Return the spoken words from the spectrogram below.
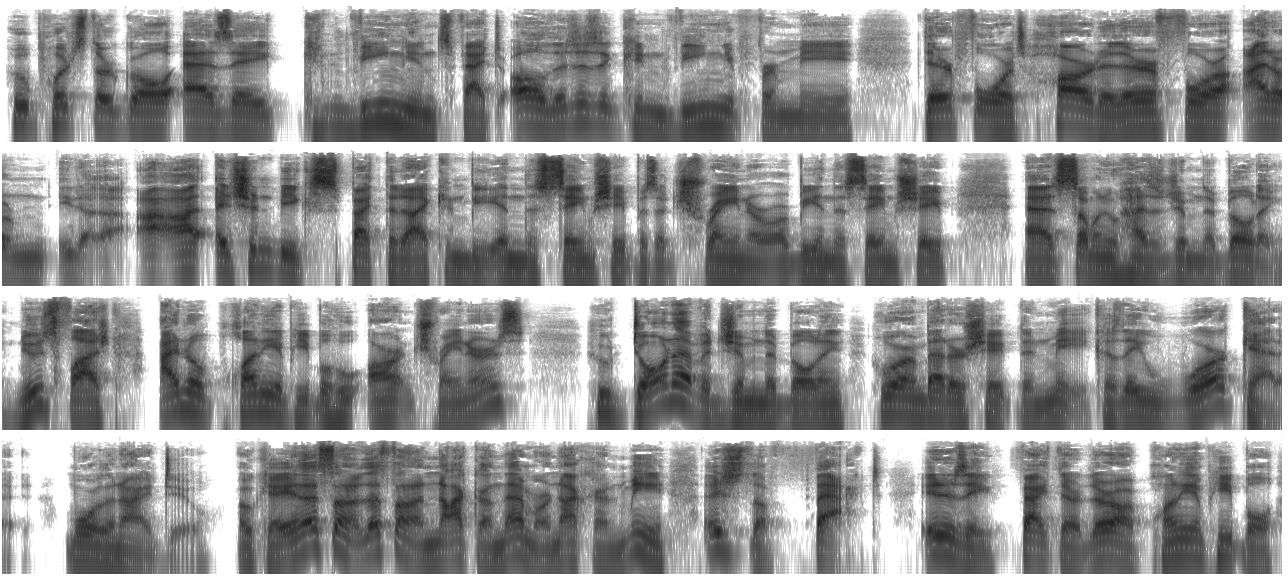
who puts their goal as a convenience factor. Oh, this isn't convenient for me. Therefore, it's harder. Therefore, I don't, I, I, it shouldn't be expected I can be in the same shape as a trainer or be in the same shape as someone who has a gym in their building. Newsflash, I know plenty of people who aren't trainers who don't have a gym in their building who are in better shape than me because they work at it more than I do. Okay. And that's not, that's not a knock on them or a knock on me. It's just a fact. It is a fact that there are plenty of people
